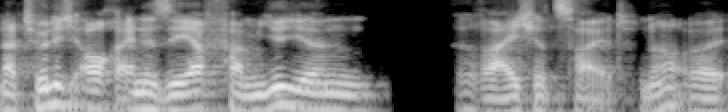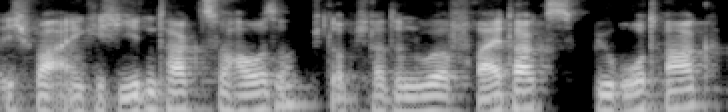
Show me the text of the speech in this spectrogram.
natürlich auch eine sehr familien reiche Zeit. Ne? Ich war eigentlich jeden Tag zu Hause. Ich glaube, ich hatte nur freitags Bürotag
